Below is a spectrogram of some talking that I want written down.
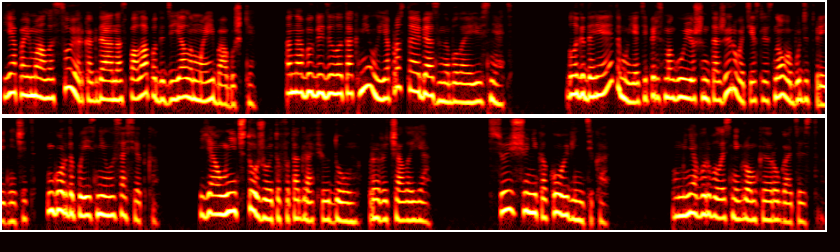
Я поймала Сойер, когда она спала под одеялом моей бабушки. Она выглядела так мило, я просто обязана была ее снять. Благодаря этому я теперь смогу ее шантажировать, если снова будет вредничать, гордо пояснила соседка. Я уничтожу эту фотографию, Доун, прорычала я. Все еще никакого винтика. У меня вырвалось негромкое ругательство.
